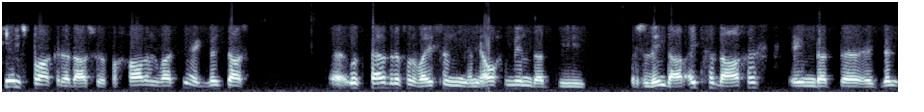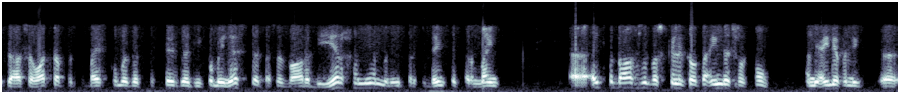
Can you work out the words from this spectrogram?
geen sprake dat daar so 'n vergadering was nie. Ek dink daar's uh, ook verdere verwysing in die algemeen dat die president daar uitgedaag is en dat uh, ek dink daar's 'n WhatsApp wat bygekom het wat sê dat die kommuniste as dit ware beheer geneem en die president se termyn uh, uitgedaag is waarskynlik tot einde sal kom aan die einde van die uh,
